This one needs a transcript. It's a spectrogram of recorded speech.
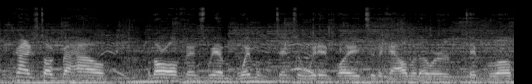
we kind of just talked about how with our offense we have way more potential. We didn't play to the caliber that we're capable of.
